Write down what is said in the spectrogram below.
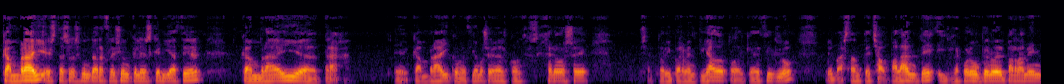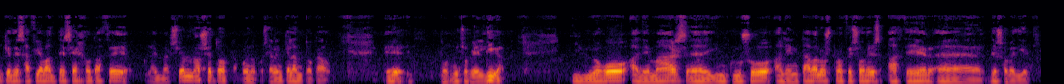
Cambrai, esta es la segunda reflexión que les quería hacer, Cambrai eh, traga. Eh, Cambrai, como decíamos, era el consejero ese, sector hiperventilado, todo hay que decirlo, bastante echado para adelante, y recuerdo un pleno del Parlamento que desafiaba al TSJC, la inversión no se toca, bueno, pues ya ven que la han tocado, por mucho que él diga. Y luego, además, incluso alentaba a los profesores a hacer desobediencia.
